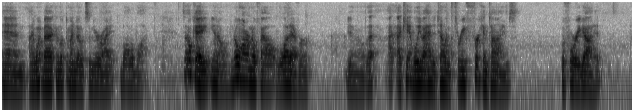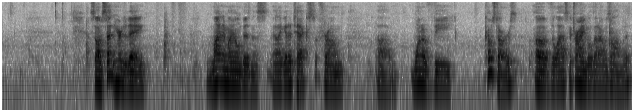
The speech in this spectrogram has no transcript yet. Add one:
And I went back and looked at my notes, and you're right. Blah blah blah. So okay, you know, no harm, no foul, whatever. You know that I, I can't believe I had to tell him three freaking times before he got it. So I'm sitting here today, minding my own business, and I get a text from um, one of the co-stars of the Alaska Triangle that I was on with,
